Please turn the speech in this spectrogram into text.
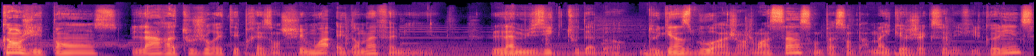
Quand j'y pense, l'art a toujours été présent chez moi et dans ma famille. La musique tout d'abord, de Gainsbourg à Georges Brassens en passant par Michael Jackson et Phil Collins,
